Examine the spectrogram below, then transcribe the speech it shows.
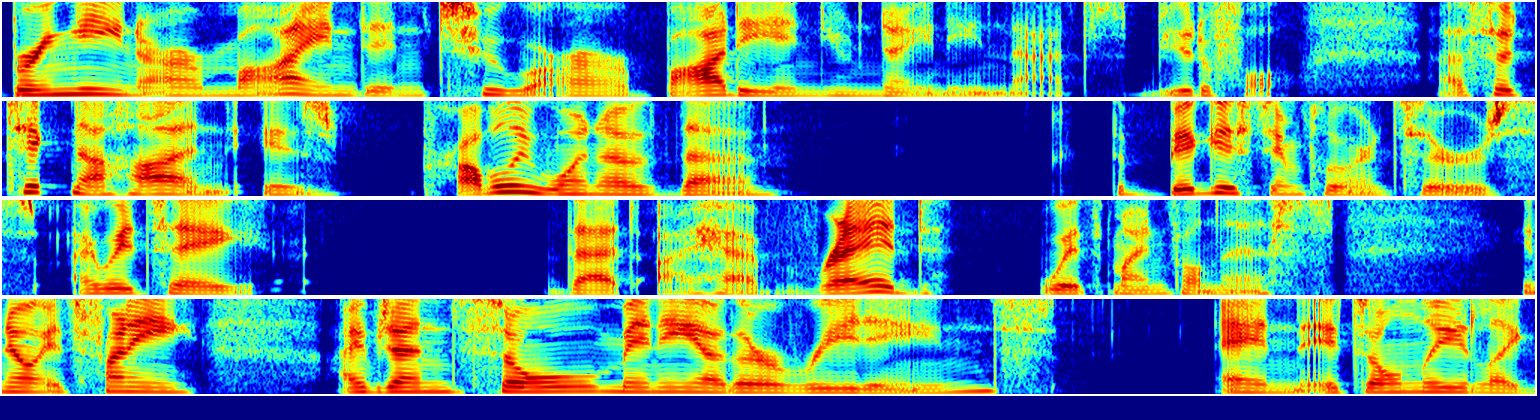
bringing our mind into our body and uniting that. It's beautiful. Uh, so Thich Nhat is probably one of the the biggest influencers I would say that I have read with mindfulness. You know, it's funny. I've done so many other readings And it's only like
